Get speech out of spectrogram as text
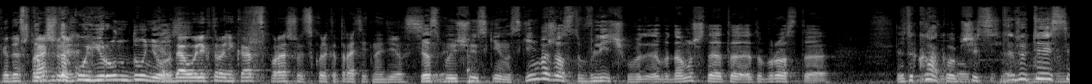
Когда чтобы ты такую ерунду нес? Когда у Electronic Arts спрашивают, сколько тратить на DLC. Сейчас поищу и скину. Скинь, пожалуйста, в личку, потому что это, это просто... Это как вообще? Ну, то есть...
